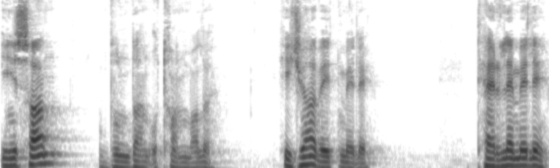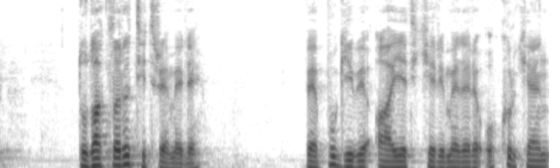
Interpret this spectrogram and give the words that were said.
İnsan bundan utanmalı, hicap etmeli, terlemeli, dudakları titremeli ve bu gibi ayet-i kerimeleri okurken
